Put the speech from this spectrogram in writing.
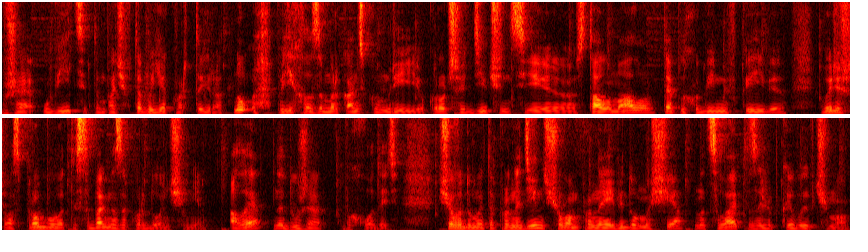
вже у віці, тим паче в тебе є квартира. Ну, поїхала з американською мрією. Коротше, дівчинці стало мало теплих обіймів в Києві. Вирішила спробувати себе на закордонщині. Але не дуже виходить. Що ви думаєте про Надін? Що вам про неї відомо ще? Надсилайте залюбки вивчимо.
